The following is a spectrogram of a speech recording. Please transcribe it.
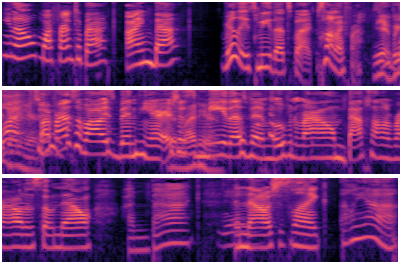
You know, my friends are back. I'm back. Really, it's me that's back. It's not my friends. Yeah, we've been here. My friends have always been here. It's Been just right here. me that's been moving around, bouncing around, and so now I'm back. And now it's just like, oh yeah,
